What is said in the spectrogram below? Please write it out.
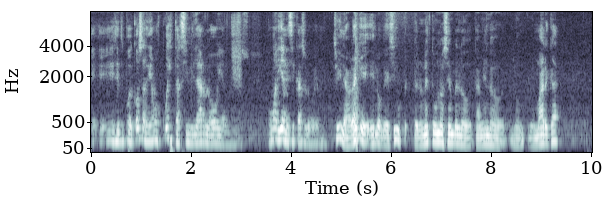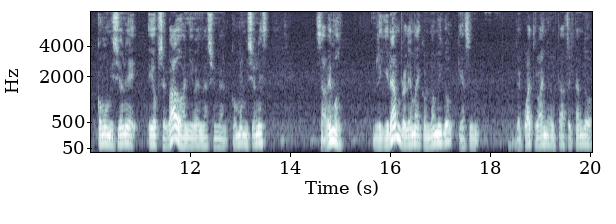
e- e- ese tipo de cosas, digamos, cuesta asimilarlo hoy al menos. ¿Cómo haría en ese caso el gobierno? Sí, la verdad que es lo que decimos, pe- pero en esto uno siempre lo, también lo, lo- lo marca como misiones he observado a nivel nacional, como misiones sabemos el gran problema económico que hace ya cuatro años nos está afectando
